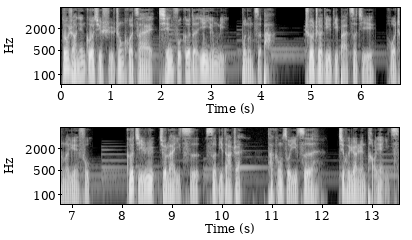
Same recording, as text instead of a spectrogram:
多少年过去，始终活在前夫哥的阴影里不能自拔，彻彻底底把自己活成了怨妇。隔几日就来一次撕逼大战，他控诉一次，就会让人讨厌一次。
